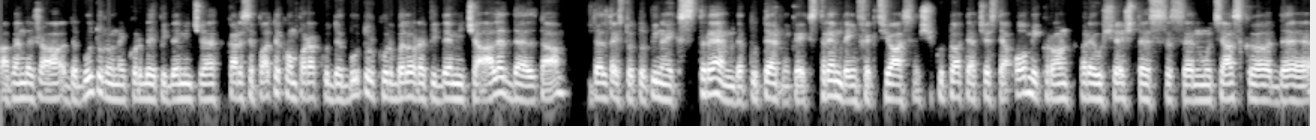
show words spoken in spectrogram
avem deja debutul unei curbe epidemice care se poate compara cu debutul curbelor epidemice ale Delta. Delta este o tulpină extrem de puternică, extrem de infecțioasă și cu toate acestea Omicron reușește să se înmuțească de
